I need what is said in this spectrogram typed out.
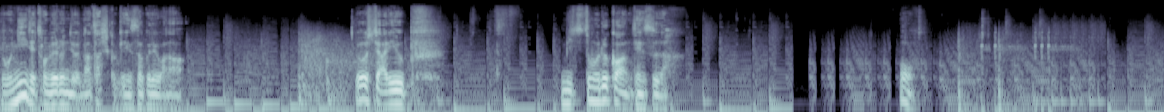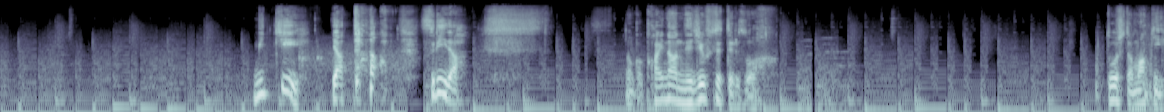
4人で飛べるんだよな確か原作ではな。よしアリウープ。三つともルカワの点数だ。おう。ミッチーやった！スリーだ。なんか海南ねじ伏せてるぞ。どうしたマキ？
